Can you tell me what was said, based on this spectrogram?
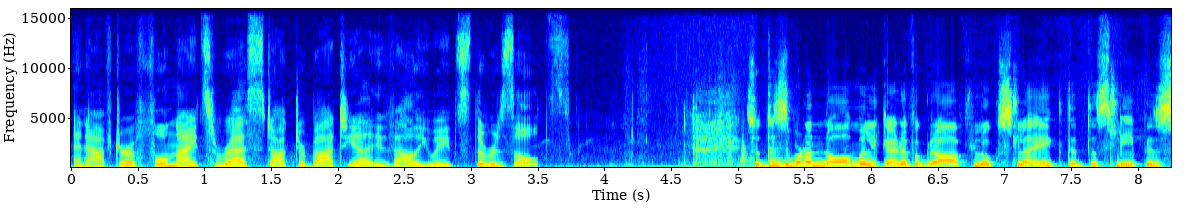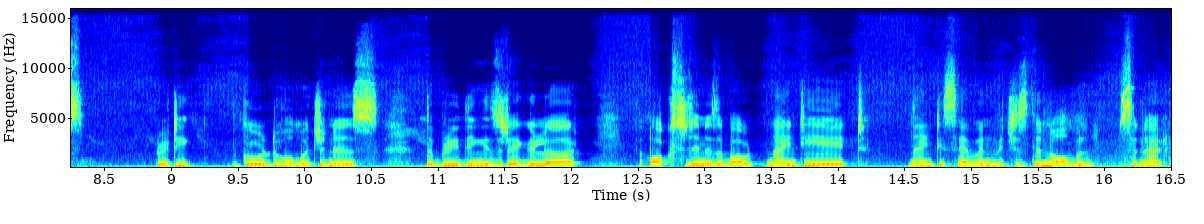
and after a full night's rest, Dr. Bhatia evaluates the results. So this is what a normal kind of a graph looks like, that the sleep is pretty good, homogeneous, the breathing is regular, oxygen is about 98, 97, which is the normal scenario.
